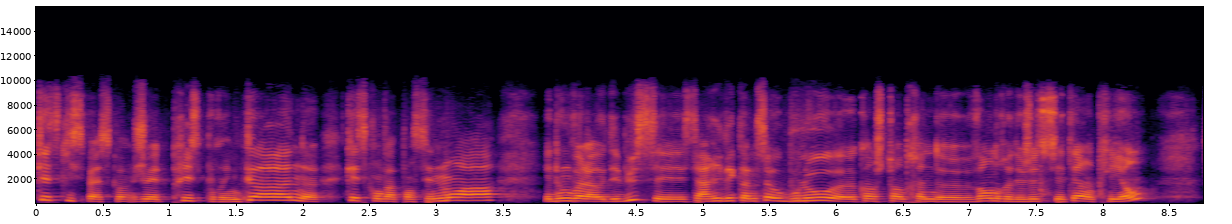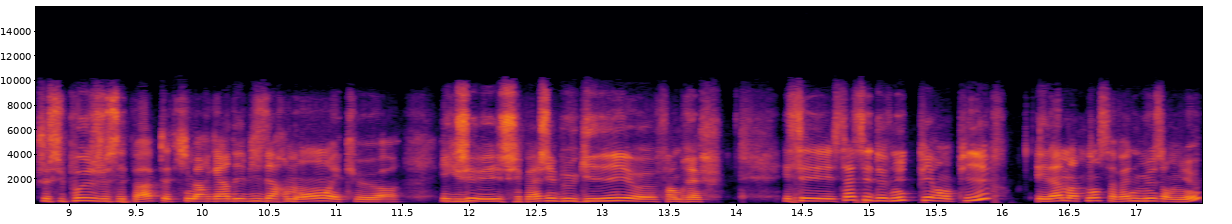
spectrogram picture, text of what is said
Qu'est-ce qui se passe quoi? Je vais être prise pour une conne. Qu'est-ce qu'on va penser de moi? Et donc voilà au début c'est c'est arrivé comme ça au boulot euh, quand j'étais en train de vendre des jeux de société à un client. Je suppose je sais pas peut-être qu'il m'a regardé bizarrement et que euh, et que j'ai je sais pas j'ai bugué enfin bref. Et c'est ça c'est devenu de pire en pire. Et là maintenant ça va de mieux en mieux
